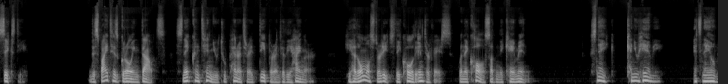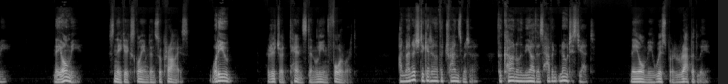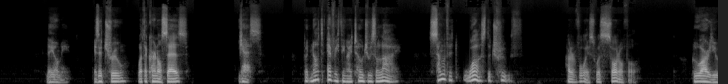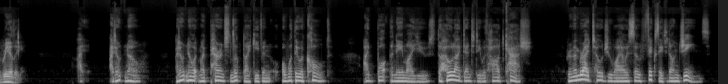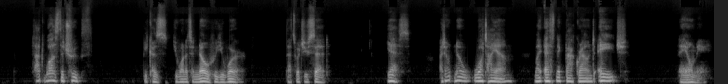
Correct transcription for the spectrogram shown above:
60. Despite his growing doubts, Snake continued to penetrate deeper into the hangar. He had almost reached the cold interface when a call suddenly came in. Snake, can you hear me? It's Naomi. Naomi? Snake exclaimed in surprise. What are you. Richard tensed and leaned forward. I managed to get another transmitter. The colonel and the others haven't noticed yet. Naomi whispered rapidly. Naomi, is it true what the colonel says? Yes. But not everything I told you is a lie. Some of it was the truth. Her voice was sorrowful. Who are you really? I I don't know. I don't know what my parents looked like even or what they were called. I bought the name I used, the whole identity with hard cash. Remember I told you why I was so fixated on genes? That was the truth. Because you wanted to know who you were. That's what you said. Yes. I don't know what I am, my ethnic background, age. Naomi,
